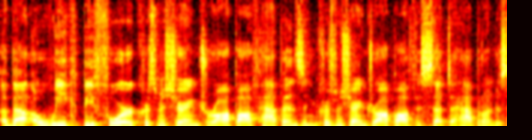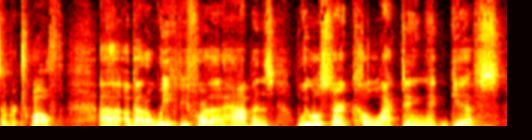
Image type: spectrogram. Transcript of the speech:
about a week before Christmas sharing drop off happens, and Christmas sharing drop off is set to happen on December 12th. Uh, about a week before that happens, we will start collecting gifts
